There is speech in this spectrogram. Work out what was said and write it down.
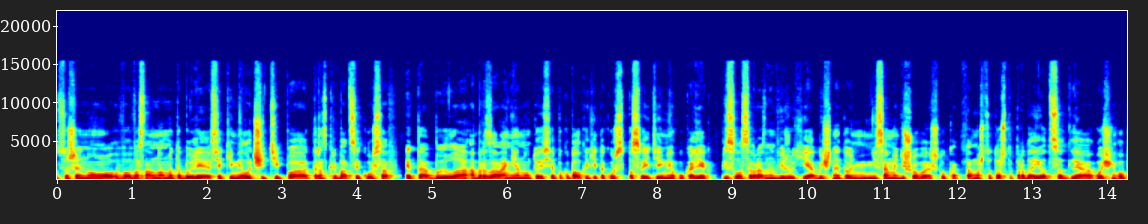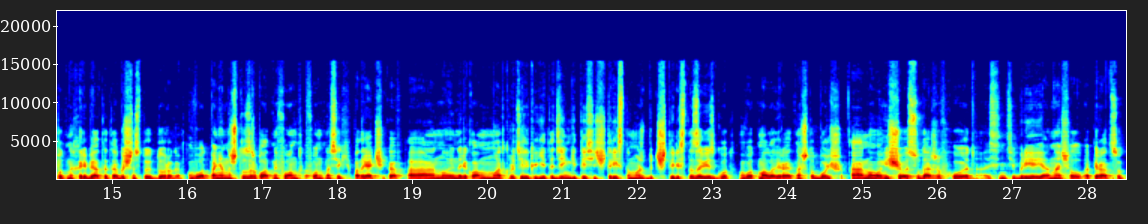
Слушай, ну, в, в основном это были всякие мелочи типа транскрибации курсов, это было образование, ну, то есть я покупал какие-то курсы по своей теме у коллег, вписывался в разные движухи, и обычно это не самая дешевая штука, потому что то, что продается для очень опытных ребят это обычно стоит дорого. Вот, понятно, что зарплатный фонд, фонд на всяких подрядчиков, а, ну и на рекламу мы открутили какие-то деньги 1300, может быть 400 за весь год. Вот, маловероятно, что больше. А, ну еще сюда же входит в сентябре я начал операцию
